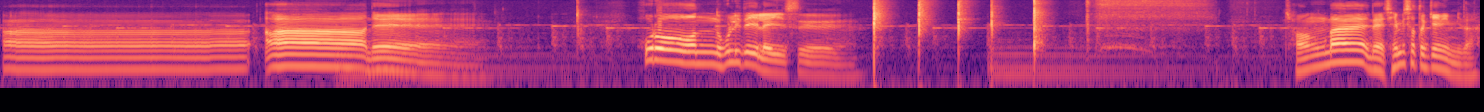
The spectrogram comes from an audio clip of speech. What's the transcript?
아, 호러원 홀리데이 레이스. 정말, 네, 재밌었던 게임입니다.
